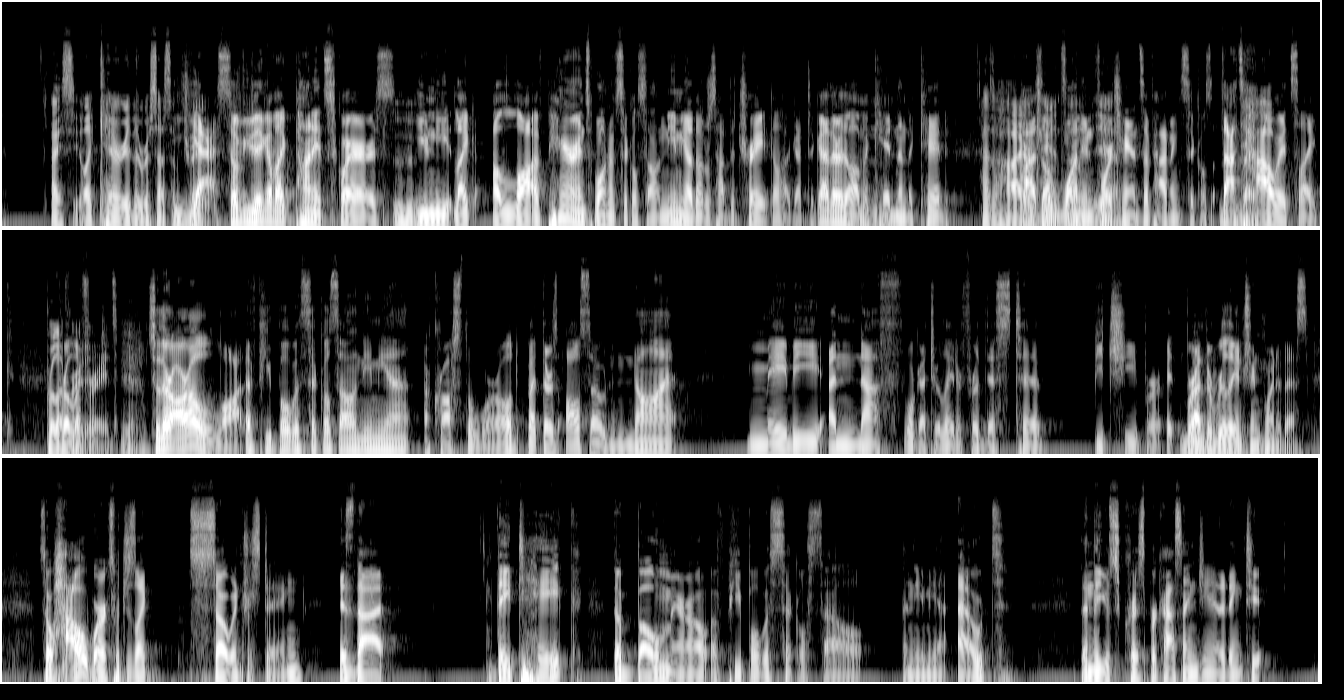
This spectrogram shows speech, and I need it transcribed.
I see, like carry the recessive trait. Yes. So if you think of like Punnett squares, mm-hmm. you need like a lot of parents won't have sickle cell anemia. They'll just have the trait. They'll have, get together. They'll have a mm. kid, and then the kid Has a higher has a chance one of- in four yeah. chance of having sickle cell. That's Right. how it's like Proliferated, proliferates. yeah. So there are a lot of people with sickle cell anemia across the world, but there's also not maybe enough. We'll get to it later for this to be cheaper. It, we're at the mm. really interesting point of this. So how it works, which is like so interesting, is that they take the bone marrow of people with sickle cell anemia out. Then they use CRISPR-Cas9 gene editing to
